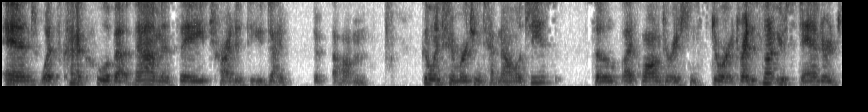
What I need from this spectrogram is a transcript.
And what's kind of cool about them is they try to do um, go into emerging technologies, so like long duration storage, right? It's not your standard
